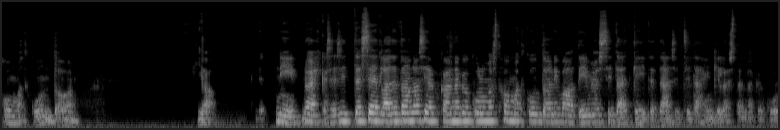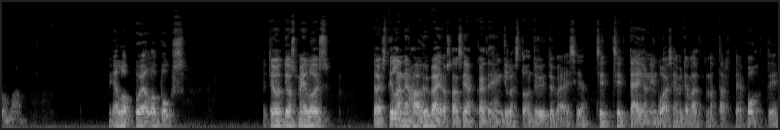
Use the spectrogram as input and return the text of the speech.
hommat kuntoon. Ja niin, no ehkä se sitten se, että laitetaan asiakkaan näkökulmasta hommat kuntoon, niin vaatii myös sitä, että kehitetään sit sitä henkilöstön näkökulmaa. Ja loppujen lopuksi, että jos meillä olisi Täysin tilannehan on hyvä, jos asiakkaat ja henkilöstö on tyytyväisiä. Sitten sit tämä ei ole niinku asia, mitä välttämättä tarvitsee pohtia.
